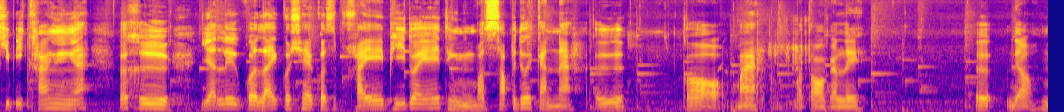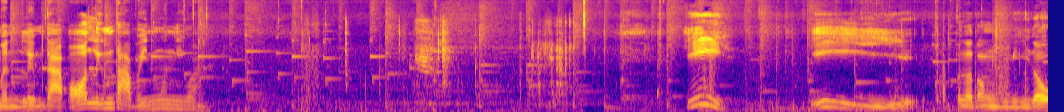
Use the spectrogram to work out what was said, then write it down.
คลิปอีกครั้งหนึ่งนะ ก็คืออย่าลืมกดไลค์กดแชร์กด subscribe พี่ด้วยให้ถึงหนึ่งพันซับไปด้วยกันนะเออก็มามาต่อกันเลย เออเดี๋ยวเหมือนลืมดาบอ๋อลืมดาบไว้นู่นนี่ว่า อีอีเราต้องมีโล่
